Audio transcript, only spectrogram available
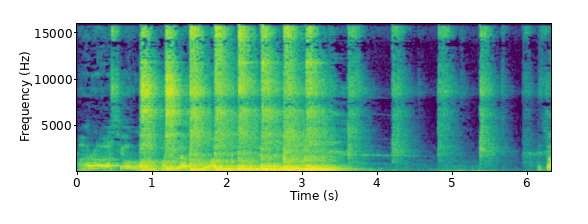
Para sure, mag-gloves po kayo. Ito,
